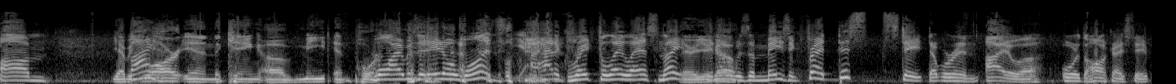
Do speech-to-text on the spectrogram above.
Um, Yeah, but Buy you it. are in the king of meat and pork. well, I was at 801. I had a great fillet last night. There you know, go. it was amazing. Fred, this state that we're in, Iowa or the Hawkeye State,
